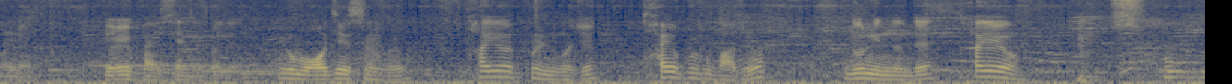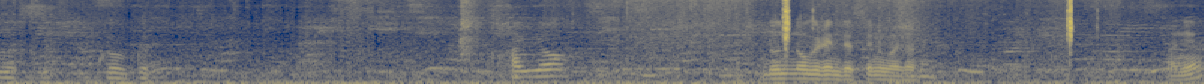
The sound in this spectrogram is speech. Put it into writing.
원래 열 발생이거든. 이거 뭐 어디에 쓰는 거예요? 타이어에 뿌리는 거지. 타이어 불고 맞아요? 눈 있는데 타이어 그, 그, 그, 그 타이어? 눈 녹이는데 쓰는 거잖아. 아니야?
